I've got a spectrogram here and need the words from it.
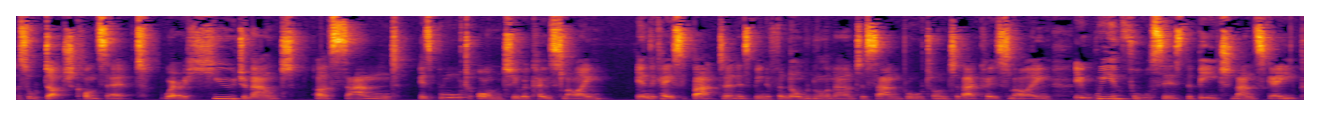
a sort of Dutch concept where a huge amount of sand is brought onto a coastline. In the case of Bacton, it's been a phenomenal amount of sand brought onto that coastline. It reinforces the beach landscape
